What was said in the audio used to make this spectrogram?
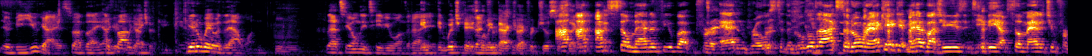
it would be you guys. So I, thought- I I get- thought I could get away with that one. Mhm. That's the only TV one that I. in, in which case, let me backtrack to. for just a I, second. I, I'm still mad at you, but for adding rows to the Google Docs. So don't worry, I can't get mad about you using TV. I'm still mad at you for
